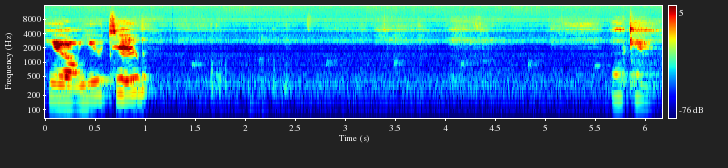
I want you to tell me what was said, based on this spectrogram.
here on YouTube. Okay.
